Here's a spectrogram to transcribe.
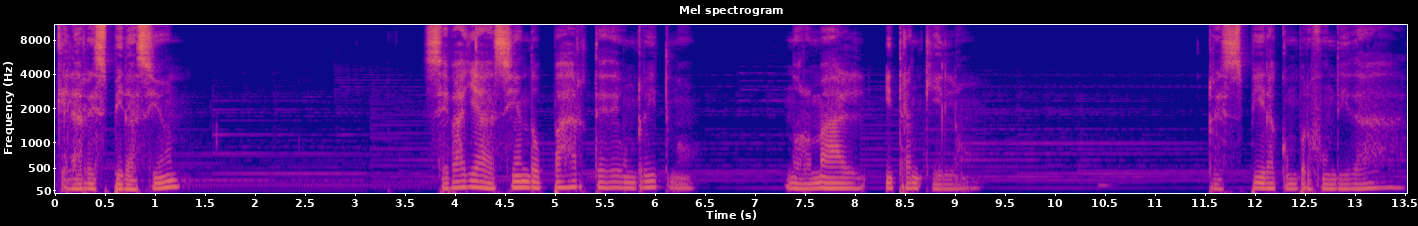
que la respiración se vaya haciendo parte de un ritmo normal y tranquilo. Respira con profundidad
